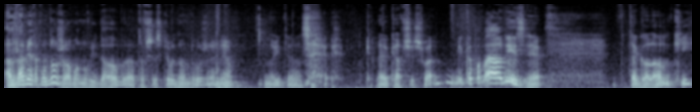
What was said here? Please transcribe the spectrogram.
Ale dla mnie taką dużą. On mówi, dobra, to wszystkie będą duże, nie? No i teraz kelnerka przyszła, nie kupowała nic, nie? Te golonki,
